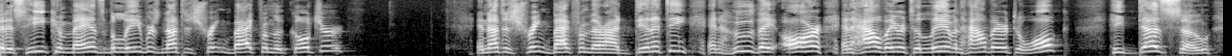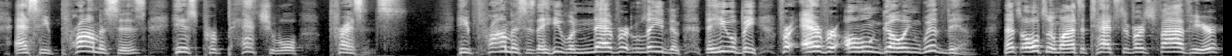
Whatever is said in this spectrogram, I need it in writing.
that as He commands believers not to shrink back from the culture, and not to shrink back from their identity and who they are and how they are to live and how they are to walk. He does so as he promises his perpetual presence. He promises that he will never leave them, that he will be forever ongoing with them. That's ultimately why it's attached to verse 5 here.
